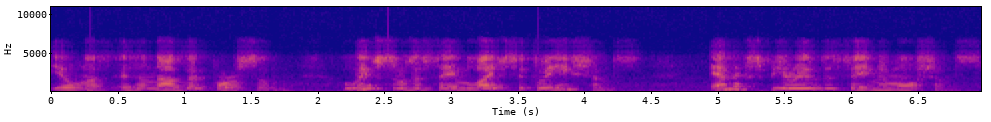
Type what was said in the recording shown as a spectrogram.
illness as another person, live through the same life situations, and experience the same emotions.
